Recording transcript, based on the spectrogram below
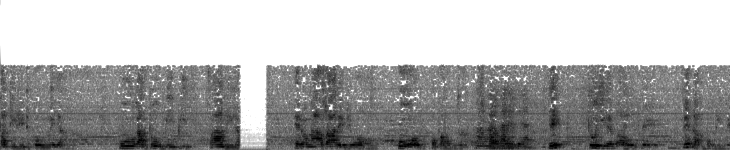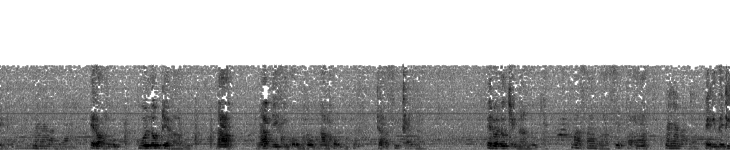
တတ္တိလေးတပုံလေးရတာဟိုကတို့မိပြီးစားနေတာအဲ့တော့ငါစားတယ်ပြောဟိုပပဘူးလားမှန်ပါပါလေဗျာဟင်တို့ကြီးလည်းမဟုတ်ပဲတဲ့ကမှုတွေပဲမှန်လားပါဗျာအဲ့တော့ဟိုကိုလုံးတဲ့ဟာကိုငါငါပြည်စီကိုမဟုတ်ငါဟုတ်မဟုတ်ဒါစိတ်ခိုင်းတာ အဲ့တော့လုပ်ချင်တာလုပ်မဆမ်းပါစစ်ပါမှန်လားပါဗျာအဲ့ဒီတတိ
